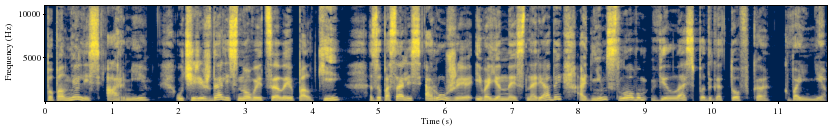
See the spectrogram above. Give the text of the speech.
пополнялись армии, учреждались новые целые полки, запасались оружие и военные снаряды, одним словом, велась подготовка к войне.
